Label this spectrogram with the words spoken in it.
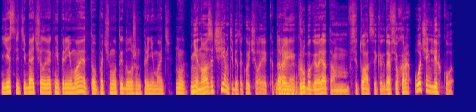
если тебя человек не принимает, то почему ты должен принимать? Ну, Не, ну а зачем тебе такой человек, который, да. грубо говоря, там в ситуации, когда все хорошо, очень легко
